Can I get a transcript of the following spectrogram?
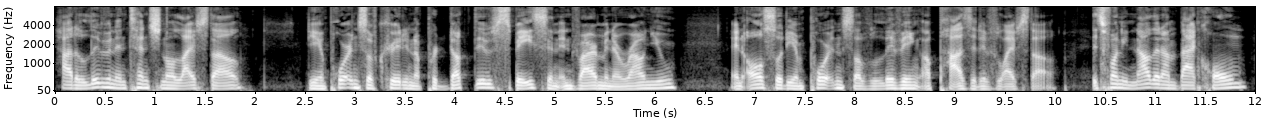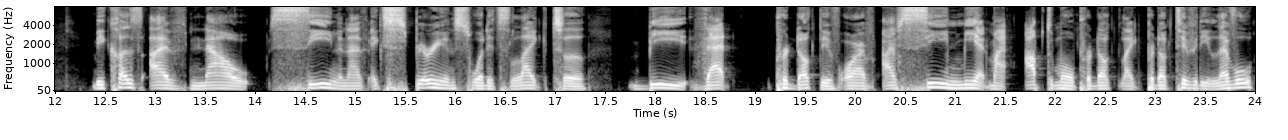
how to live an intentional lifestyle, the importance of creating a productive space and environment around you, and also the importance of living a positive lifestyle. It's funny now that I'm back home because I've now seen and I've experienced what it's like to be that productive or I've I've seen me at my optimal product like productivity level,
